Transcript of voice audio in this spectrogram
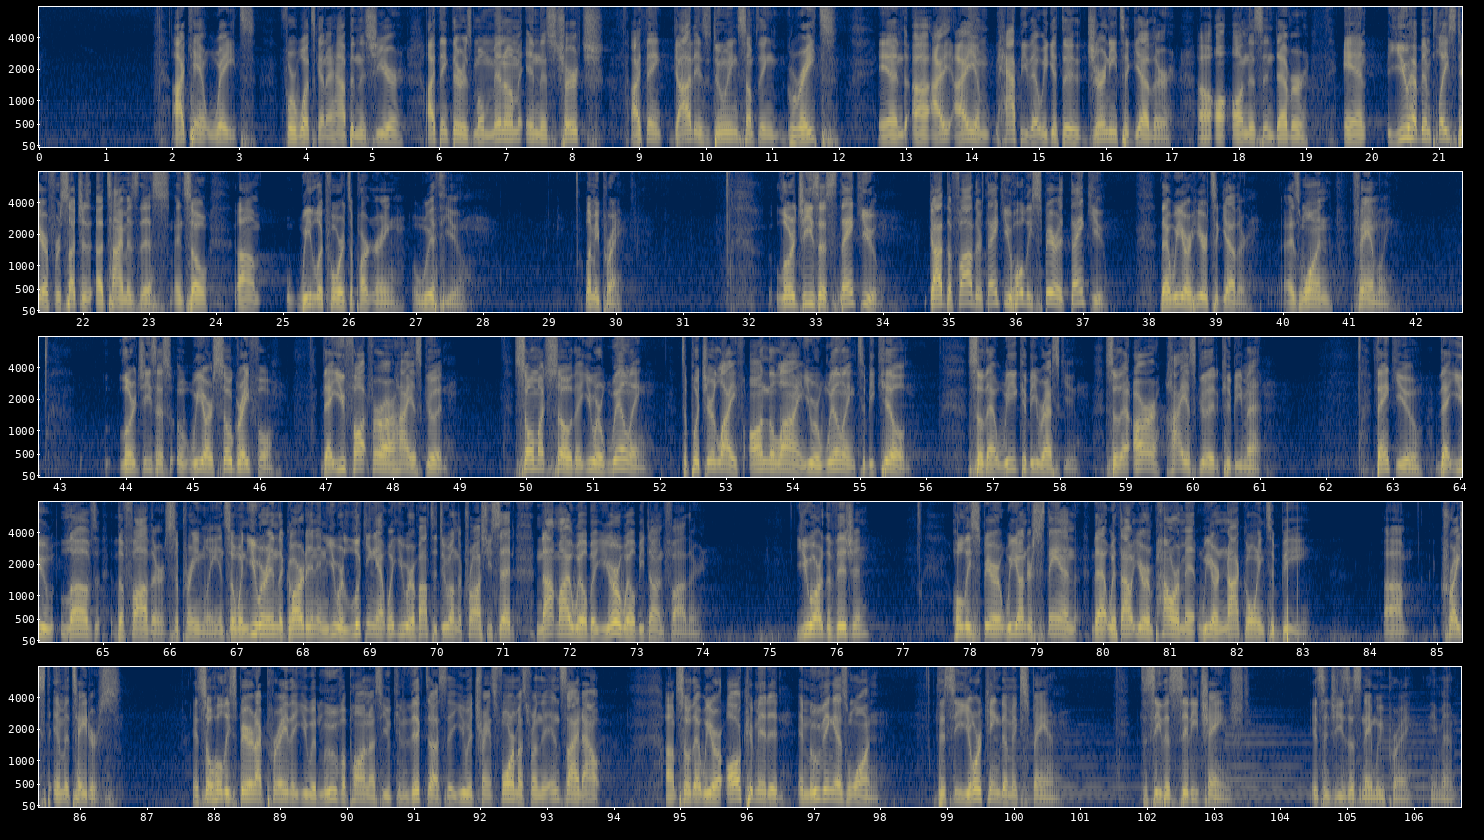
I can't wait for what's going to happen this year. I think there is momentum in this church. I think God is doing something great. And uh, I, I am happy that we get to journey together uh, on this endeavor. And you have been placed here for such a, a time as this. And so um, we look forward to partnering with you. Let me pray. Lord Jesus, thank you God the Father, thank you. Holy Spirit, thank you that we are here together as one family. Lord Jesus, we are so grateful that you fought for our highest good. So much so that you were willing to put your life on the line. You were willing to be killed so that we could be rescued, so that our highest good could be met. Thank you that you loved the Father supremely. And so when you were in the garden and you were looking at what you were about to do on the cross, you said, Not my will, but your will be done, Father. You are the vision. Holy Spirit, we understand that without your empowerment, we are not going to be um, Christ imitators. And so, Holy Spirit, I pray that you would move upon us, you convict us, that you would transform us from the inside out, um, so that we are all committed and moving as one to see your kingdom expand, to see this city changed. It's in Jesus' name we pray. Amen.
